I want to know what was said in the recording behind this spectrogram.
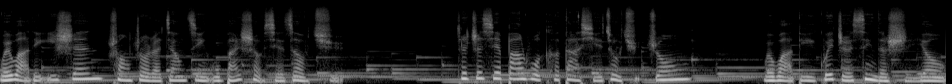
维瓦蒂一生创作了将近五百首协奏曲，在这些巴洛克大协奏曲中，维瓦蒂规则性的使用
